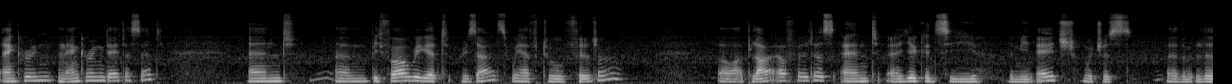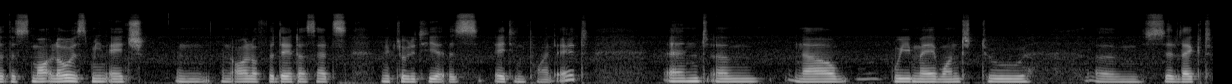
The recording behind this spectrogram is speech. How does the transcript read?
anchoring an anchoring data set. And um, before we get results, we have to filter or apply our filters. And uh, here you can see the mean age, which is uh, the, the, the small lowest mean age in, in all of the data sets included here is 18.8 and um, now we may want to um, select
